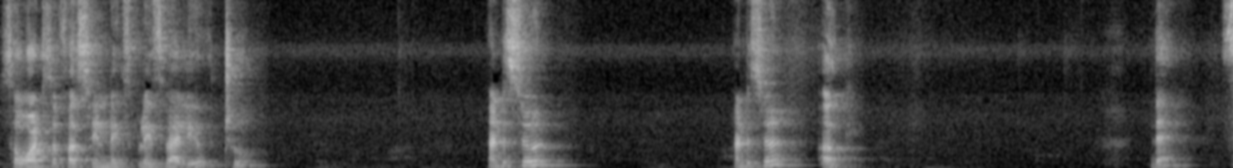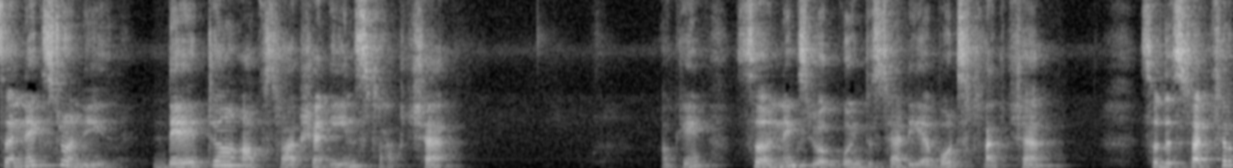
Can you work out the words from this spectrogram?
so what's the first index place value? 2 understood understood? Okay. Then so next one is data abstraction in structure. Okay so next you are going to study about structure. So the structure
